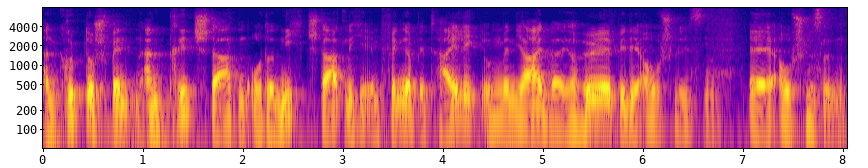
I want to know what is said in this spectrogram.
an Kryptospenden an Drittstaaten oder nichtstaatliche Empfänger beteiligt und wenn ja, in welcher Höhe, bitte aufschließen, äh, aufschlüsseln?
